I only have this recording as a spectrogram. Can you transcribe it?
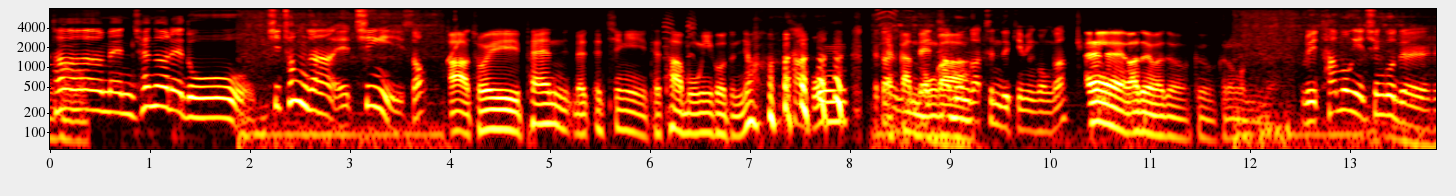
데타맨 채널에도 시청자 애칭이 있어? 아 저희 팬 매- 애칭이 데타몽이거든요. 타몽 약간, 약간 메타몽 뭔가- 같은 느낌인 건가? 네 맞아요 맞아요 그 그런 겁니다. 우리 타몽이 친구들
